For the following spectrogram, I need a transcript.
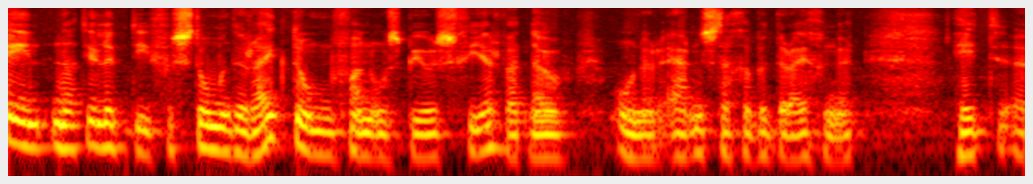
en natuurlik die verstommende rykdom van ons biosfeer wat nou onder ernstige bedreiging het het uh,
